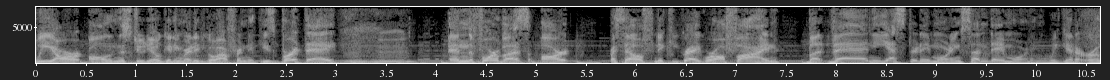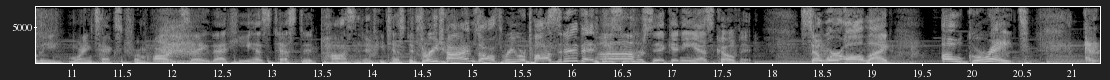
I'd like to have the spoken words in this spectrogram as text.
we are all in the studio getting ready to go out for Nikki's birthday. Mm-hmm. And the four of us, Art, myself, Nikki, Greg, we're all fine. But then yesterday morning, Sunday morning, we get an early morning text from Art saying that he has tested positive. He tested three times, all three were positive, and he's super sick and he has COVID. So we're all like, oh, great. And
